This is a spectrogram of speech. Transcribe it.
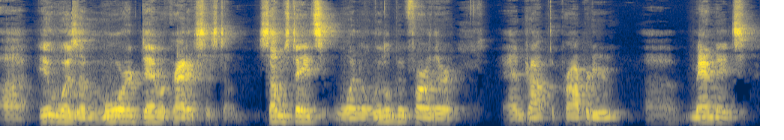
uh, it was a more democratic system. Some states went a little bit further and dropped the property uh, mandates,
